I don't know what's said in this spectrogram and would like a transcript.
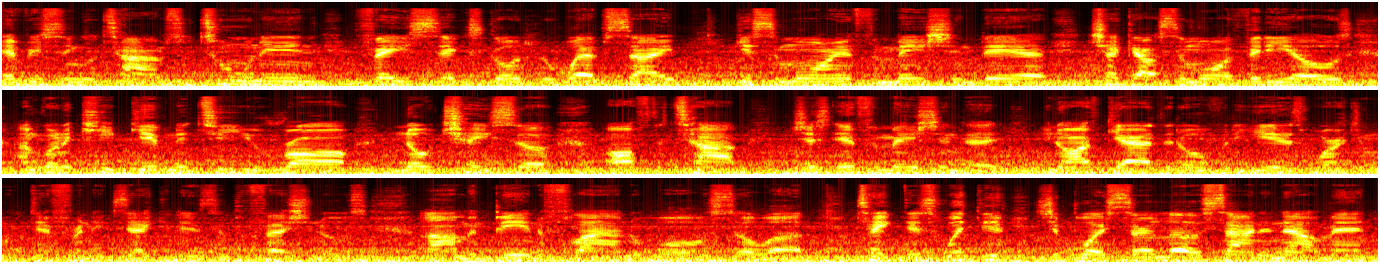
every single time. So tune in, Phase 6, go to the website, get some more information there, check out some more videos. I'm gonna keep giving it to you raw, no chaser, off the top, just information that, you know, I've gathered over the years working with different executives and professionals um, and being a fly on the wall. So uh, take this with you. It's your boy Sirr Love signing out, man.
